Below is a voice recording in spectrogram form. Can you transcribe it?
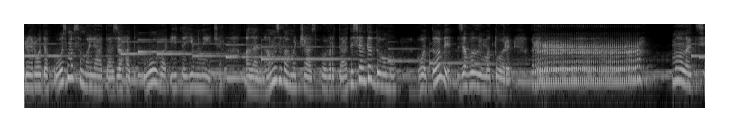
Природа космосу малята загадкова і таємнича, але нам з вами час повертатися додому. Готові? Завели мотори. Р Молодці!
